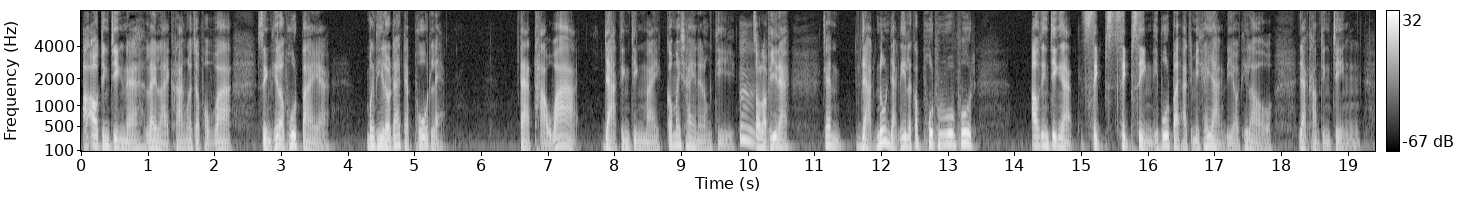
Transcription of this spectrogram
เอาเอาจริง ๆ นะ หลาย ๆ ครั้งเราจะพบว่าสิ่งที่เราพูดไปอะบางทีเราได้แต่พูดแหละ แต่ถามว่าอยากจริงๆไหมก็ไม่ใช่นะน้องจีสำหรับพี่นะ เช่น อยากนู่นอยากนี่แล้วก็พูดพูดพูดพูดเอาจริง ๆอะสิบสิบสิ่งที่พูดไปอาจจะมีแค่อย่างเดียวที่เราอยากทำจริง ๆ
